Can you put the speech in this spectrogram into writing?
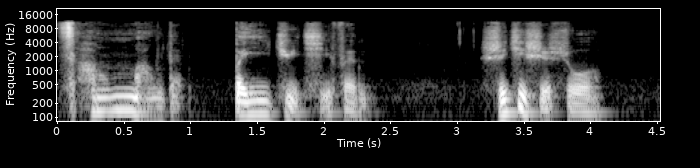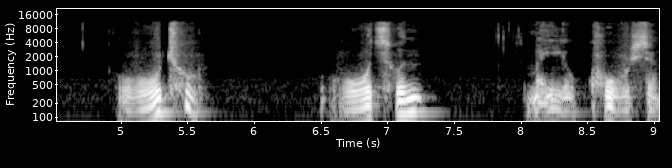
苍茫的悲剧气氛。实际是说，无处，无村，没有哭声。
